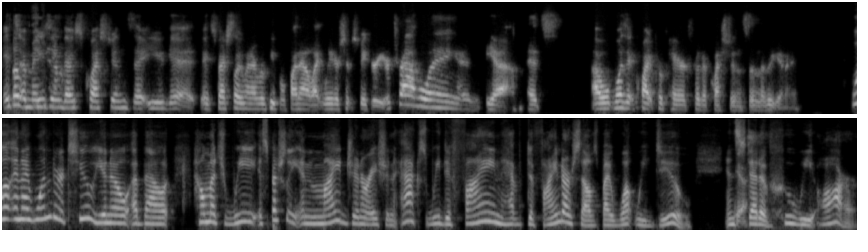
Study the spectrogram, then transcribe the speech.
It's but, amazing you know, those questions that you get, especially whenever people find out, like leadership speaker, you're traveling, and yeah, it's. I wasn't quite prepared for the questions in the beginning. Well, and I wonder too, you know, about how much we, especially in my generation X, we define, have defined ourselves by what we do instead yes. of who we are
